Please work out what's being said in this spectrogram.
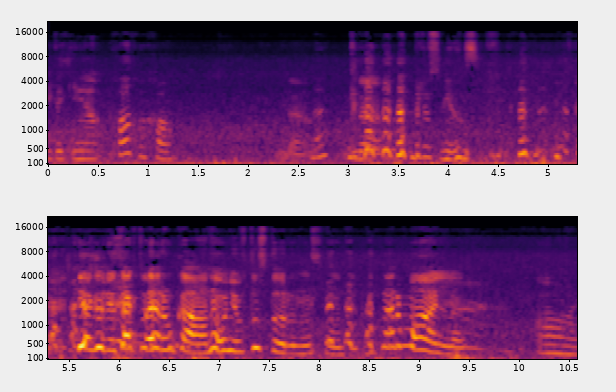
И такие, ха-ха-ха, Да. да? Да. Плюс-минус. Я говорю, как твоя рука? Она у нее в ту сторону смотрит. Это нормально. Ой.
